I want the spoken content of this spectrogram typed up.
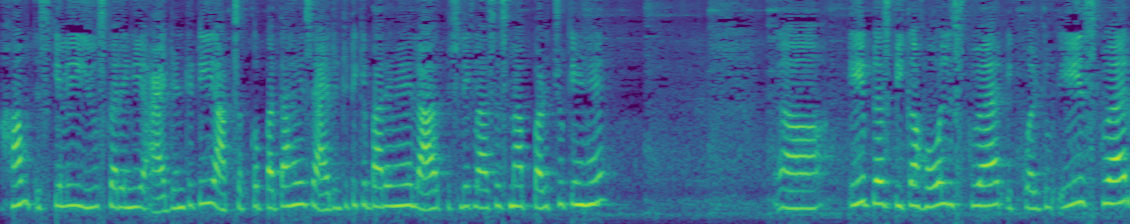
हम इसके लिए यूज़ करेंगे आइडेंटिटी आप सबको पता है इस आइडेंटिटी के बारे में पिछले क्लासेस में आप पढ़ चुके हैं। ए प्लस बी का whole square equal to A square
